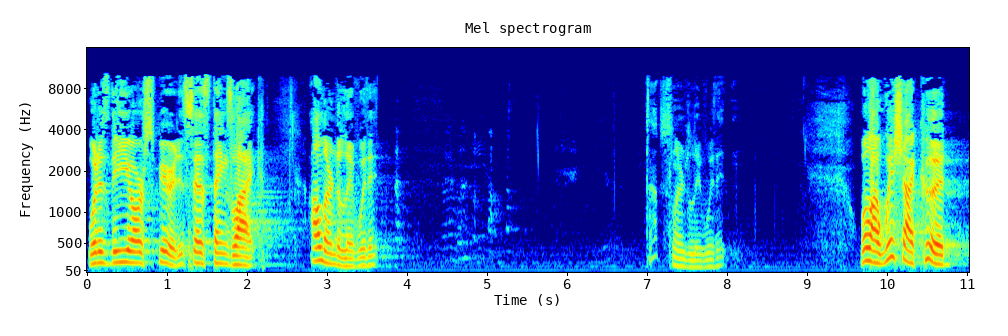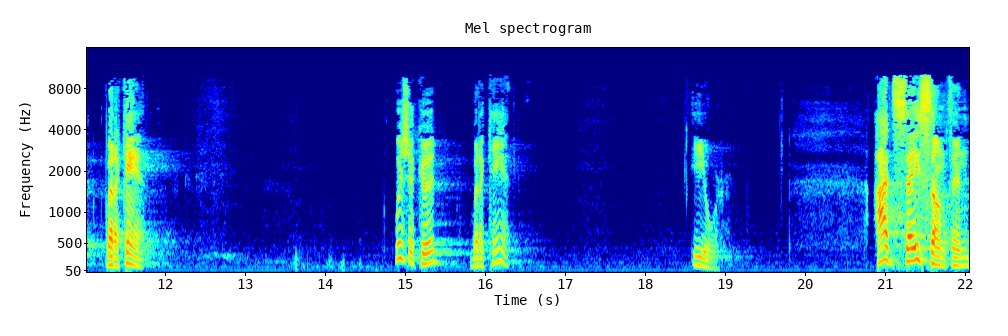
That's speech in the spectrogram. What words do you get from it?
What is the Eeyore spirit? It says things like, I'll learn to live with it. I'll just learn to live with it. Well, I wish I could, but I can't. Wish I could, but I can't. Eeyore. I'd say something,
